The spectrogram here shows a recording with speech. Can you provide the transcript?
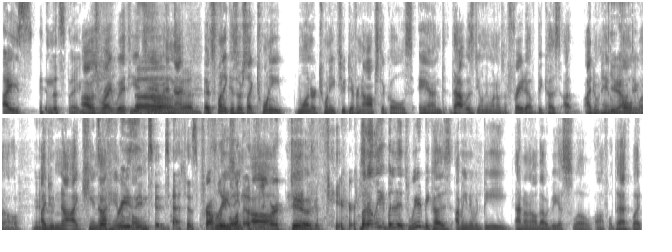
ice in this thing. I was right with you too. Oh, and that man. it's funny because there's like 21 or 22 different obstacles, and that was the only one I was afraid of because I, I don't handle don't cold do well. well. Yeah. I do not. I cannot so handle freezing cold. to death is probably Freezing. one of oh, your dude. fears. But at least, but it's weird because I mean, it would be I don't know that would be a slow, awful death. But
